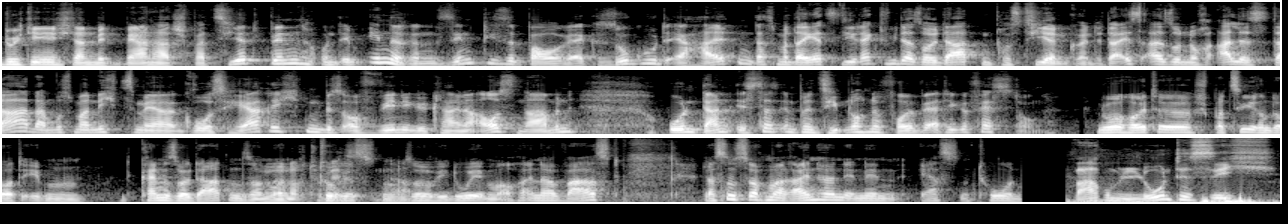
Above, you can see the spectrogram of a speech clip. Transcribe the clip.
durch den ich dann mit Bernhard spaziert bin. Und im Inneren sind diese Bauwerke so gut erhalten, dass man da jetzt direkt wieder Soldaten postieren könnte. Da ist also noch alles da, da muss man nichts mehr groß herrichten, bis auf wenige kleine Ausnahmen. Und dann ist das im Prinzip noch eine vollwertige Festung. Nur heute spazieren dort eben keine Soldaten, sondern noch Touristen, Touristen ja. so wie du eben auch einer warst. Lass uns doch mal reinhören in den ersten Ton. Warum lohnt es sich,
